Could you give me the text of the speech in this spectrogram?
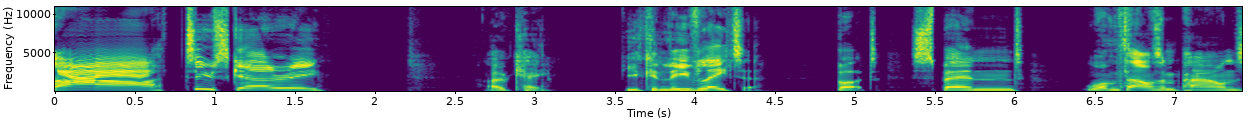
Ah, too scary. Okay, you can leave later, but spend £1,000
